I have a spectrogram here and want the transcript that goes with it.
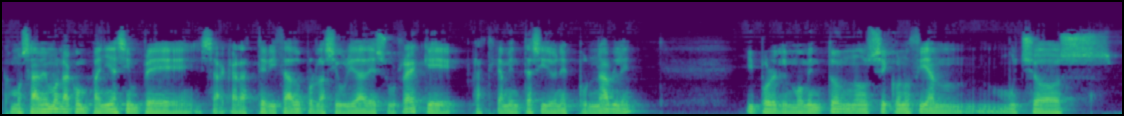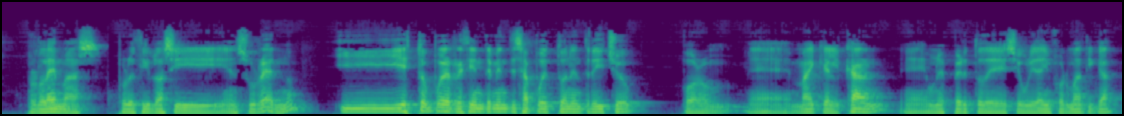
como sabemos, la compañía siempre se ha caracterizado por la seguridad de su red, que prácticamente ha sido inexpugnable. Y por el momento no se conocían muchos problemas, por decirlo así, en su red, ¿no? Y esto, pues, recientemente se ha puesto en entredicho por eh, Michael Kahn, eh, un experto de seguridad informática,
